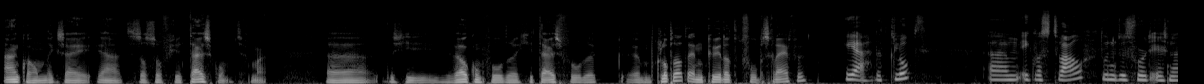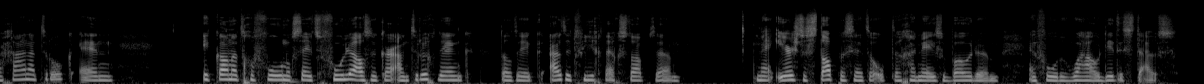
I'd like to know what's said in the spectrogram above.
aankwam, dat ik zei, ja, het is alsof je thuis komt, zeg maar. Uh, dus je je welkom voelde, dat je je thuis voelde. Um, klopt dat? En kun je dat gevoel beschrijven? Ja, dat klopt. Um, ik was twaalf toen ik dus voor het eerst naar Ghana trok. En ik kan het gevoel nog steeds voelen als ik eraan terugdenk dat ik uit het vliegtuig stapte. Mijn eerste stappen zette op de Ghanese bodem en voelde, wauw, dit is thuis.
